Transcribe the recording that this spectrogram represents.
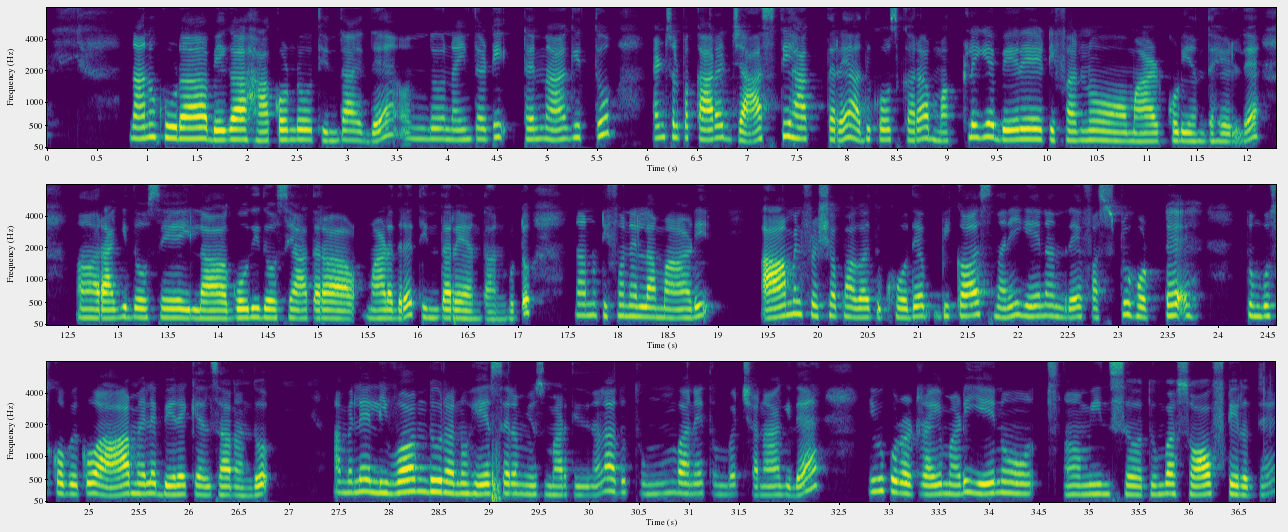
ನಾನು ಕೂಡ ಬೇಗ ಹಾಕೊಂಡು ತಿಂತಾ ಇದ್ದೆ. ಒಂದು ನೈನ್ ತರ್ಟಿ ಟೆನ್ ಆಗಿತ್ತು. ಆ್ಯಂಡ್ ಸ್ವಲ್ಪ ಖಾರ ಜಾಸ್ತಿ ಹಾಕ್ತಾರೆ. ಅದಕ್ಕೋಸ್ಕರ ಮಕ್ಕಳಿಗೆ ಬೇರೆ ಟಿಫನ್ನು ಮಾಡಿಕೊಡಿ ಅಂತ ಹೇಳಿದೆ. ರಾಗಿ ದೋಸೆ ಇಲ್ಲ ಗೋಧಿ ದೋಸೆ ಆ ಥರ ಮಾಡಿದ್ರೆ ತಿಂತಾರೆ ಅಂತ ಅಂದ್ಬಿಟ್ಟು ನಾನು ಟಿಫನ್ ಎಲ್ಲ ಮಾಡಿ ಆಮೇಲೆ ಫ್ರೆಶ್ ಅಪ್ ಆಗೋದಕ್ಕೆ ಹೋದೆ. ಬಿಕಾಸ್ ನನಗೇನಂದರೆ ಫಸ್ಟು ಹೊಟ್ಟೆ ತುಂಬಿಸ್ಕೋಬೇಕು. ಆಮೇಲೆ ಬೇರೆ ಕೆಲಸ ನಂದು. ಆಮೇಲೆ ಲಿವಾನ್ದು ನಾನು ಹೇರ್ ಸೆರಮ್ ಯೂಸ್ ಮಾಡ್ತಿದ್ದೀನಲ್ಲ, ಅದು ತುಂಬಾ ತುಂಬ ಚೆನ್ನಾಗಿದೆ. ನೀವು ಕೂಡ ಟ್ರೈ ಮಾಡಿ, ಏನು ಮೀನ್ಸ್ ತುಂಬ ಸಾಫ್ಟ್ ಇರುತ್ತೆ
